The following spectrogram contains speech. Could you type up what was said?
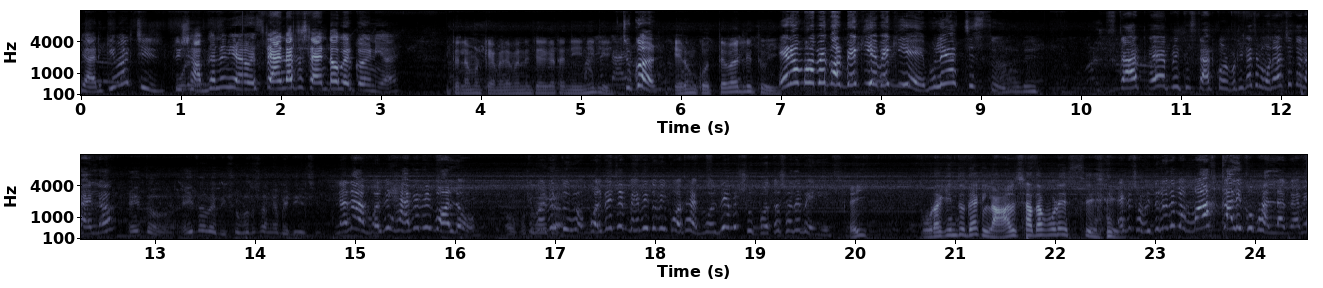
ইয়ার কি মারছিস? তুই সাবধানে নিয়ে স্ট্যান্ড আছে স্ট্যান্ডটাও বের করে নিয়ে আয়। তাহলে আমার ক্যামেরাম্যানের জায়গাটা নিয়ে নিলি? চুপ কর। এরকম করতে পারলি তুই? এরম ভাবে কর বেকিয়ে বেকিয়ে। ভুলে যাচ্ছিস তুই। স্টার্ট এ প্রীতি স্টার্ট করব ঠিক আছে? মনে আছে তো ডায়লগ এই তো এই তো বেবি সুব্রতর সঙ্গে বেরিয়েছি। না না বলবি হ্যাঁ বেবি বলো। বলবি তুই বলবি যে বেবি তুমি কোথায়? বলবি আমি সুব্রতর সাথে বেরিয়েছি। এই ওরা কিন্তু দেখ লাল সাদা পরে এসছে। একটা ছবি তুলে দেবো? মা কালি খুব ভালো লাগবে। আমি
